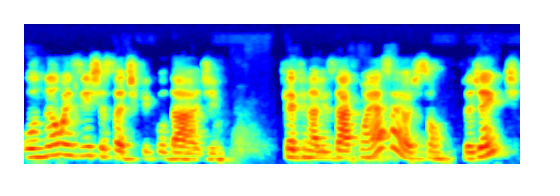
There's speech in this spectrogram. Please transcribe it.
ou não existe essa dificuldade? Quer finalizar com essa, Elson, para gente?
